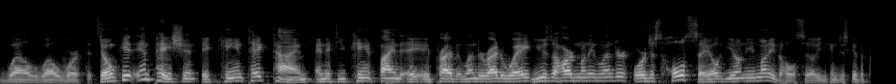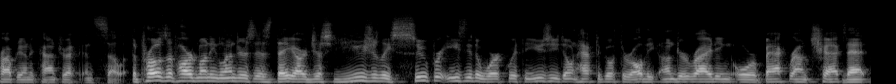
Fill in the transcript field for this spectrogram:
well, well worth it. Don't get impatient. It can take time. And if you can't find a, a private lender right away, use a hard money lender or just wholesale. You don't need money to wholesale. You can just get the property under contract and sell it. The pros of hard money lenders is they are just usually super easy to work with. You usually don't have to go through all the underwriting or background checks that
